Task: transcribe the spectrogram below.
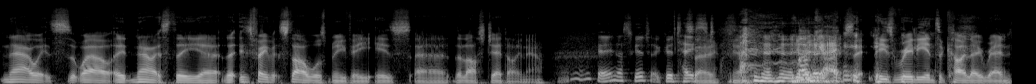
Now it's well, it, now it's the, uh, the his favourite Star Wars movie is uh, the Last Jedi now. okay that's good a good taste So yeah, he. He's really into Kylo Ren.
